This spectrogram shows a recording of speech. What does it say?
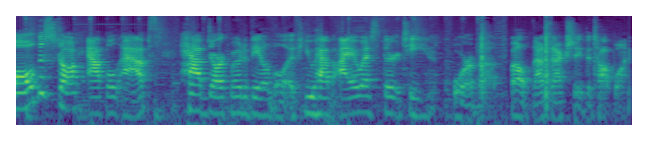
all the stock Apple apps have dark mode available if you have iOS 13 or above. Well, that's actually the top one.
